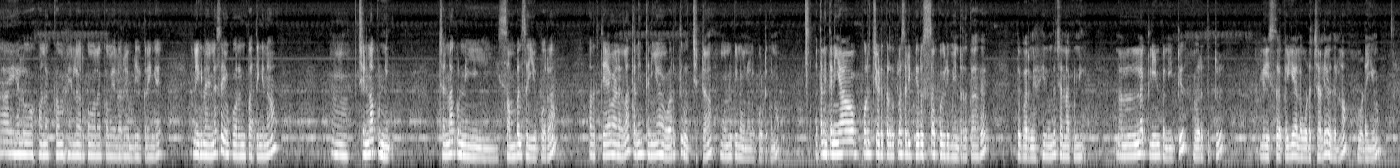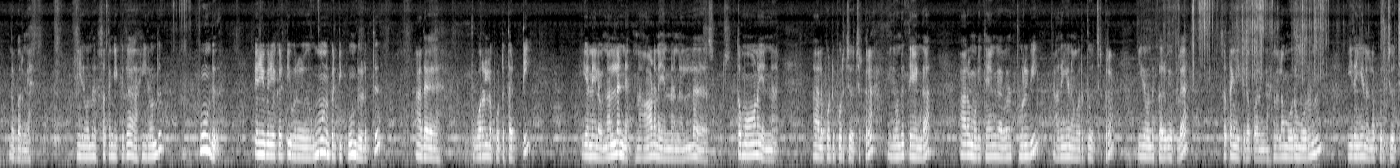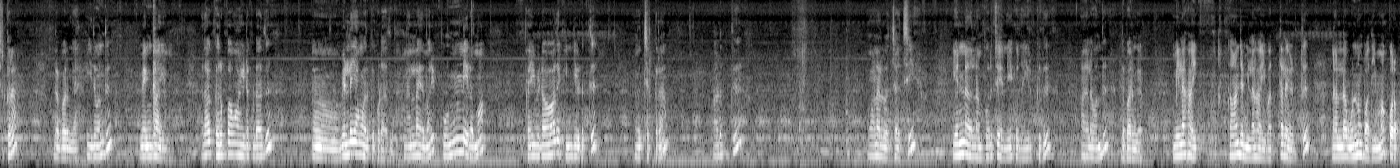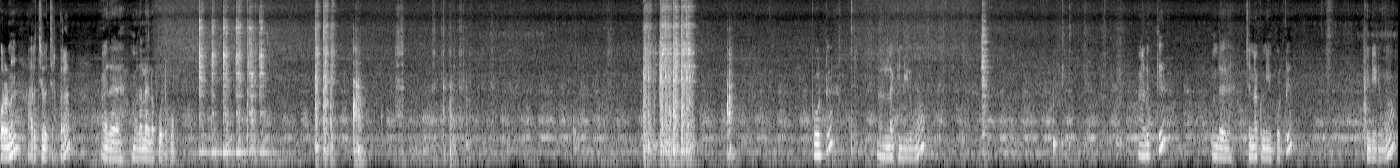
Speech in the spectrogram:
Hi hello வணக்கம். எல்லாருக்கும் வணக்கம். எல்லோரும் எப்படி இருக்கிறீங்க? இன்றைக்கி நான் என்ன செய்ய போகிறேன்னு பார்த்தீங்கன்னா ம், சென்னாக்குண்ணி. சென்னாக்குண்ணி சம்பல் செய்ய போகிறேன் அதுக்கு தேவையானதெல்லாம் தனித்தனியாக வறுத்து வச்சுட்டேன். ஒன்று பின் ஒன்றில் போட்டுக்கணும். தனித்தனியாக பொறிச்சு எடுக்கிறதுக்குள்ள சரி பெருசாக போயிடுமேன்றதுக்காக இதை பாருங்கள் இது வந்து சென்னாக்குண்ணி. நல்லா க்ளீன் பண்ணிவிட்டு வறுத்துட்டு லேசாக கையால் உடைச்சாலே அதெல்லாம் உடையும். இதை பாருங்கள் இது வந்து சத்தம் கேட்குதா இது வந்து பூண்டு. பெரிய பெரிய கட்டி ஒரு மூணு கட்டி பூண்டு எடுத்து அதை உரலில் போட்டு தட்டி எண்ணெயில் நல்லெண்ணெய் நான் ஆடின எண்ணெய் நல்ல சுத்- சுத்தமான எண்ணெய் அதில் போட்டு பொரித்து வச்சுருக்கிறேன். இது வந்து தேங்காய். அரை மூடி தேங்காவை துருவி அதையும் நான் வறுத்து வச்சுருக்கிறேன். இது வந்து கருவேப்பிலை. சத்தம் கேட்குதா பாருங்கள் நல்லா மொறு மொறுன்னு இதையும் நல்லா பொரித்து வச்சுருக்கிறேன். இந்த பாருங்கள் இது வந்து வெங்காயம். அதாவது கருப்பாகவும் ஆகிடக்கூடாது வெள்ளையாகவும் இருக்கக்கூடாது. நல்லா இது மாதிரி பொன்னிறமாக கைவிடாத கிண்டி எடுத்து வச்சுருக்கிறேன். அடுத்து வானல் வச்சாச்சு. எண்ணெய் அதெல்லாம் பொரித்த எண்ணெயே கொஞ்சம் இருக்குது. அதில் வந்து இந்த பாருங்கள் மிளகாய் காஞ்ச மிளகாய் வத்தலை எடுத்து நல்லா ஒன்றும் பாதியமாக குறை குறைன்னு அரைச்சி வச்சுருக்கிறேன். அதை முதல்ல அதில் போட்டுக்குவோம். போட்டு நல்லா கிண்டிடுவோம். அடுத்து இந்த சின்ன குண்ணியை போட்டு கிண்டிடுவோம்.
